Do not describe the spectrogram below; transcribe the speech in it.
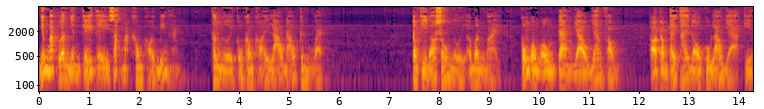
nhấn mắt lên nhìn kỹ thì sắc mặt không khỏi biến hẳn, thân người cũng không khỏi lão đảo kinh hoàng. Trong khi đó số người ở bên ngoài cũng ồn ồn tràn vào gian phòng, họ trông thấy thái độ của lão già kia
